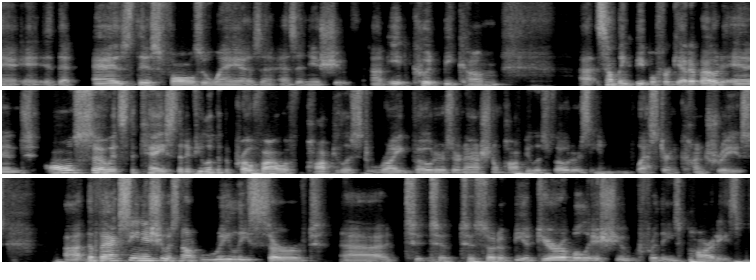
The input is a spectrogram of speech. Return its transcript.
Uh, that as this falls away as a, as an issue, um, it could become. Uh, something people forget about. And also, it's the case that if you look at the profile of populist right voters or national populist voters in Western countries, uh, the vaccine issue has not really served uh, to, to, to sort of be a durable issue for these parties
